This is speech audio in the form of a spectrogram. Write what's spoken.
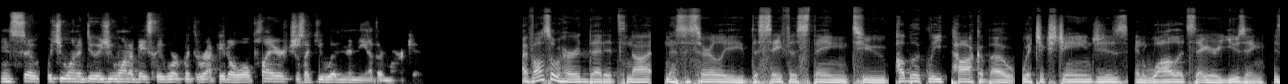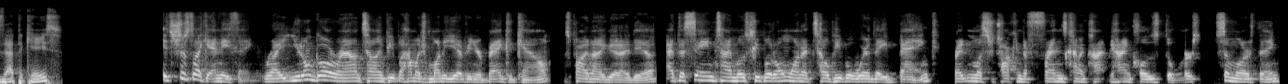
And so what you want to do is you want to basically work with the reputable players just like you would in any other market. I've also heard that it's not necessarily the safest thing to publicly talk about which exchanges and wallets that you're using. Is that the case? It's just like anything, right? You don't go around telling people how much money you have in your bank account. It's probably not a good idea. At the same time, most people don't want to tell people where they bank, right? Unless you're talking to friends kind of behind closed doors. Similar thing.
